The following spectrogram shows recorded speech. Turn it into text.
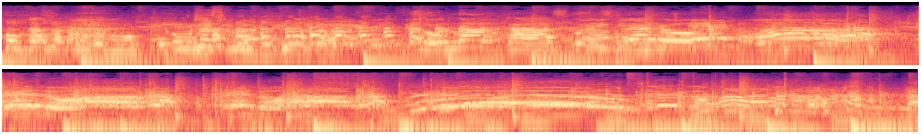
Como que como una Sonajas. Sí, claro. Que lo abra, que lo abra, que lo abra.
